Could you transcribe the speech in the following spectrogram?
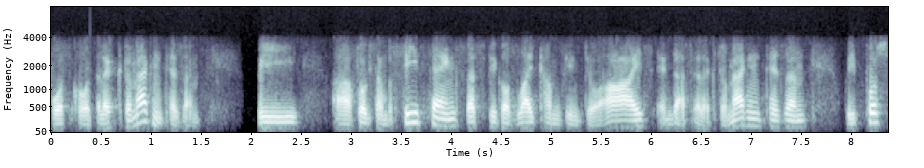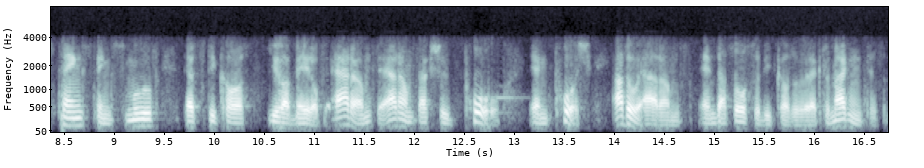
force called electromagnetism. We, uh, for example, see things, that's because light comes into our eyes, and that's electromagnetism. We push things, things move, that's because you are made of atoms. The atoms actually pull and push other atoms, and that's also because of electromagnetism.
